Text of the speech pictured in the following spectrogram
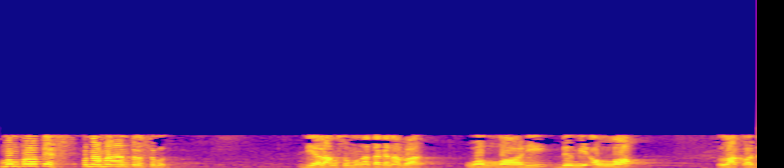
memprotes penamaan tersebut. Dia langsung mengatakan apa? Wallahi demi Allah laqad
